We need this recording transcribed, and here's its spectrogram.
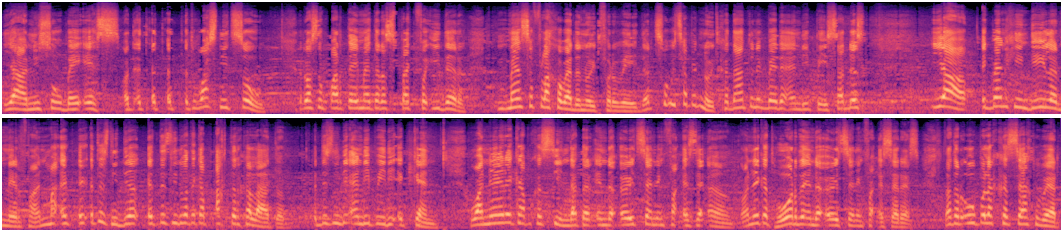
ja, nu zo bij is. Het, het, het, het was niet zo. Het was een partij met respect voor ieder. Mensenvlaggen werden nooit verwijderd. Zoiets heb ik nooit gedaan toen ik bij de NDP zat. Dus ja, ik ben geen dealer meer van, maar het, is niet het is niet wat ik heb achtergelaten. Het is niet de NDP die ik ken. Wanneer ik heb gezien dat er in de uitzending van SRS, wanneer ik het hoorde in de uitzending van SRS, dat er openlijk gezegd werd,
